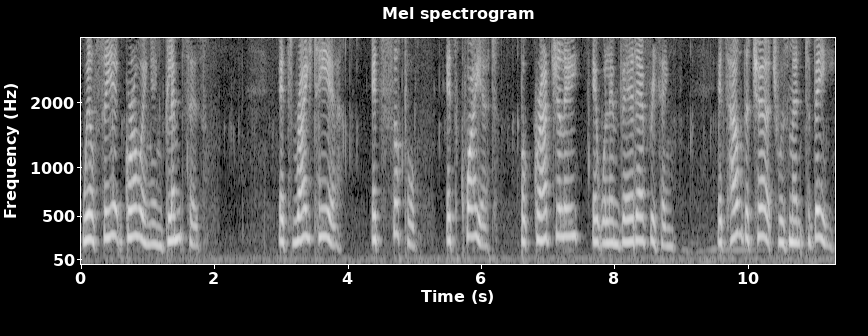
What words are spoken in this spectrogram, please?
we'll see it growing in glimpses. It's right here, it's subtle, it's quiet, but gradually it will invade everything. It's how the church was meant to be.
